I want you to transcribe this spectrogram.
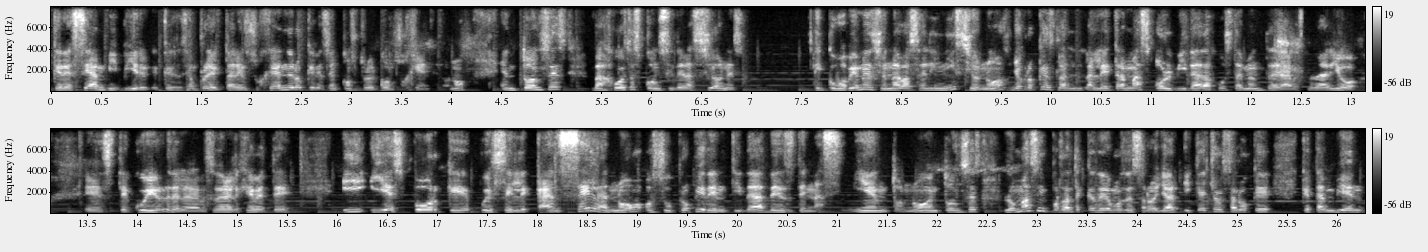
Que desean vivir, que desean proyectar en su género, que desean construir con su género, ¿no? Entonces, bajo estas consideraciones, y como bien mencionabas al inicio, ¿no? Yo creo que es la, letra más olvidada justamente del abecedario este, queer, del abecedario LGBT, y, es porque pues se le cancela, ¿no? O su propia identidad desde nacimiento, ¿no? Entonces, lo más importante que debemos desarrollar y que de hecho es algo que, que también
